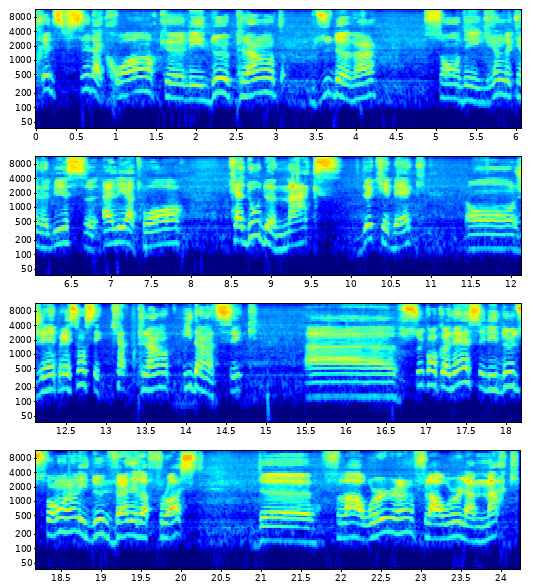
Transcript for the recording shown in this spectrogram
très difficile à croire que les deux plantes du devant sont des graines de cannabis aléatoires, cadeau de Max de Québec. J'ai l'impression que c'est quatre plantes identiques. Euh, ceux qu'on connaît, c'est les deux du fond, hein, les deux Vanilla Frost de Flower. Hein, Flower, la marque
